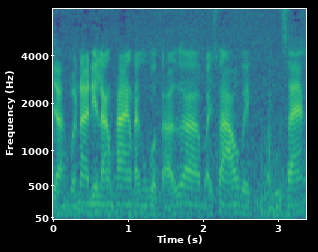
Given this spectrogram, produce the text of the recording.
Dạ, bữa nay đi lang thang tại khu vực ở à, bãi sao việc buổi sáng.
